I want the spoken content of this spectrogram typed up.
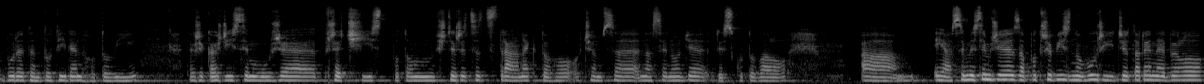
bude tento týden hotový. Takže každý si může přečíst potom 40 stránek toho, o čem se na synodě diskutovalo. A já si myslím, že je zapotřebí znovu říct, že tady nebylo,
